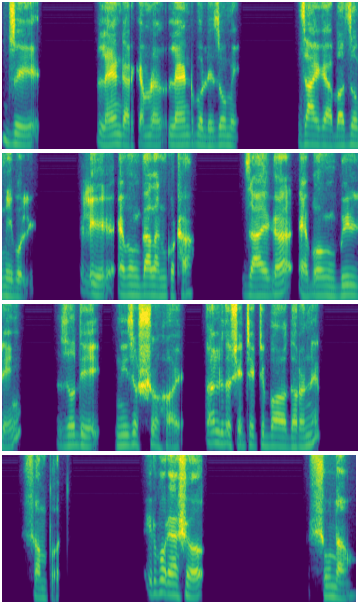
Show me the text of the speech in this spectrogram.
যে ল্যান্ড আর কি, আমরা ল্যান্ড বলি, জমি। জায়গা বা জমি বলি। এবং দালান কোঠা। জায়গা এবং বিল্ডিং যদি নিজস্ব হয়, তাহলে তো সেটি একটি বড় ধরনের সম্পদ। এরপরে আসো, সুনাম।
